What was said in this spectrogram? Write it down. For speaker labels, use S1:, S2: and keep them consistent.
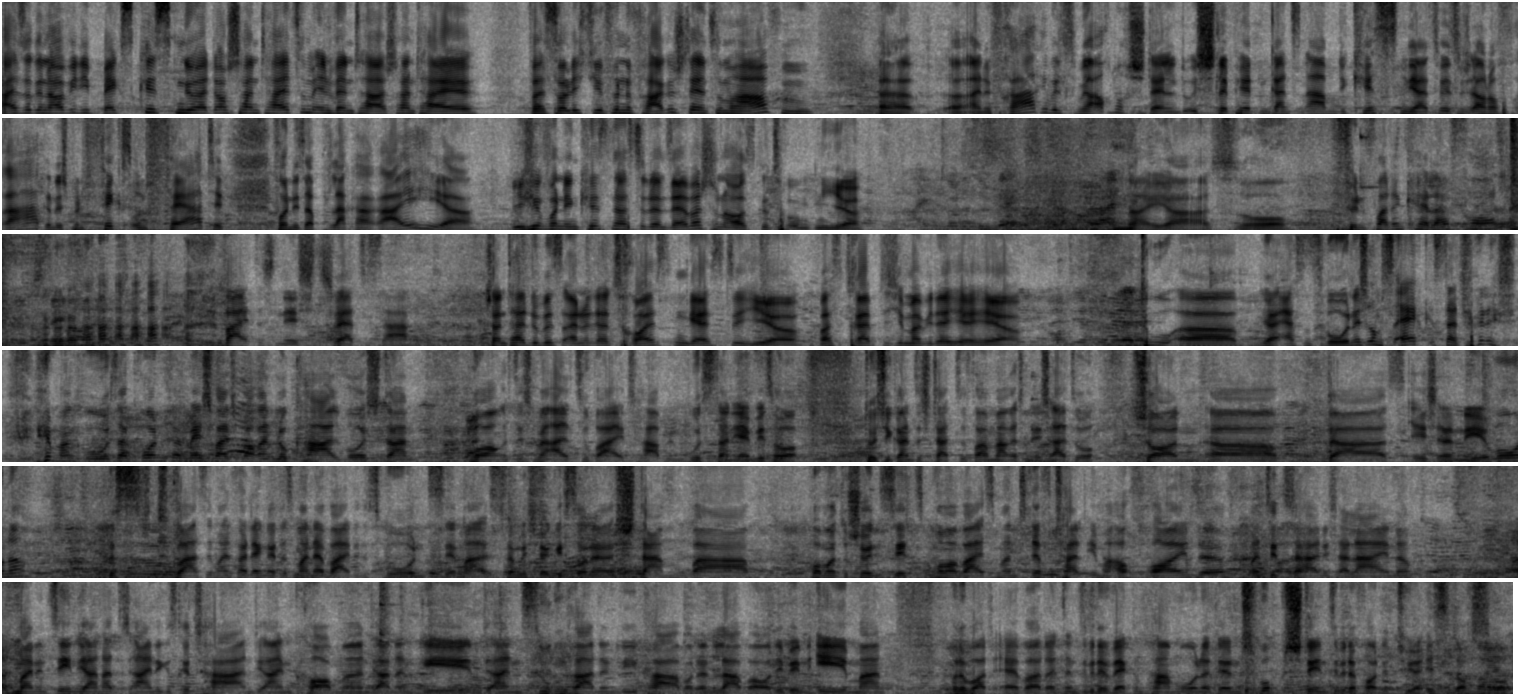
S1: Also genau wie die Beckskisten gehört auch Chantal zum Inventar. Chantal, was soll ich dir für eine Frage stellen zum Hafen?
S2: Äh, äh, eine Frage willst du mir auch noch stellen? Du, ich schleppe hier den ganzen Abend die Kisten. Ja, jetzt willst du mich auch noch fragen. Ich bin fix und fertig von dieser Plackerei hier.
S1: Wie viel von den Kisten hast du denn selber schon ausgetrunken hier?
S2: Naja, also fünfmal den Keller voll. Weiß ich nicht, schwer zu sagen.
S1: Chantal, du bist einer der treuesten Gäste hier. Was treibt dich immer wieder hierher?
S2: Du, äh, ja, erstens wohne ich ums Eck, ist natürlich immer ein großer Grund für mich, weil ich brauche ein Lokal, wo ich dann morgens nicht mehr allzu weit habe. Im Bus dann irgendwie so durch die ganze Stadt zu fahren, mache ich nicht. Also schon, äh, dass ich in der Nähe wohne. Das ist quasi mein verlängertes, mein erweitertes Wohnzimmer. Das ist für mich wirklich so eine Stammbar, wo man so schön sitzt und wo man weiß, man trifft halt immer auch Freunde. Man sitzt da halt nicht alleine. In meinen zehn Jahren hat sich einiges getan. Die einen kommen, die anderen gehen, die einen suchen gerade einen Liebhaber oder einen Lover oder einen Ehemann oder whatever. Dann sind sie wieder weg ein paar Monate und schwupp stehen sie wieder vor der Tür. Ist doch so.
